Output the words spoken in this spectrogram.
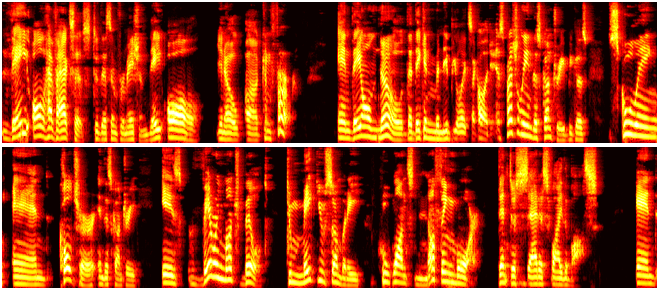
they all have access to this information. They all, you know, uh, confirm, and they all know that they can manipulate psychology, especially in this country, because schooling and culture in this country is very much built to make you somebody who wants nothing more than to satisfy the boss. And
